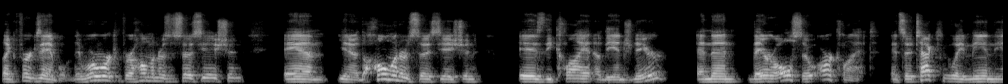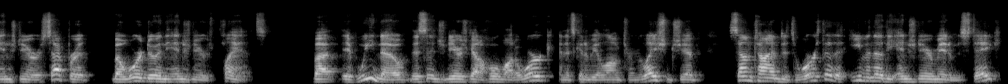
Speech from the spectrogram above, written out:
like for example, if we're working for a homeowners association and you know the homeowners association is the client of the engineer And then they are also our client. And so technically, me and the engineer are separate, but we're doing the engineer's plans. But if we know this engineer's got a whole lot of work and it's going to be a long term relationship, sometimes it's worth it that even though the engineer made a mistake,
